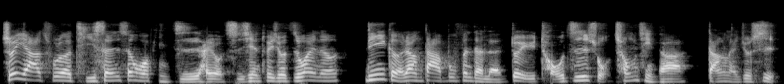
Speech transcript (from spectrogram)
所以啊，除了提升生活品质，还有实现退休之外呢，第一个让大部分的人对于投资所憧憬的啊，当然就是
